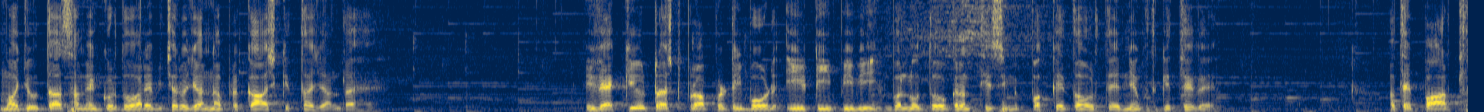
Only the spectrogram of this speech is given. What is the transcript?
ਮੌਜੂਦਾ ਸਮੇਂ ਗੁਰਦੁਆਰੇ ਵਿੱਚ ਰੋਜ਼ਾਨਾ ਪ੍ਰਕਾਸ਼ ਕੀਤਾ ਜਾਂਦਾ ਹੈ। Evacuee trust property board ETPB ਵੱਲੋਂ ਦੋ ਗ੍ਰੰਥੀ ਸਿੰਘ ਪੱਕੇ ਤੌਰ ਤੇ ਨਿਯੁਕਤ ਕੀਤੇ ਗਏ। ਅਤੇ ਭਾਰਤ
